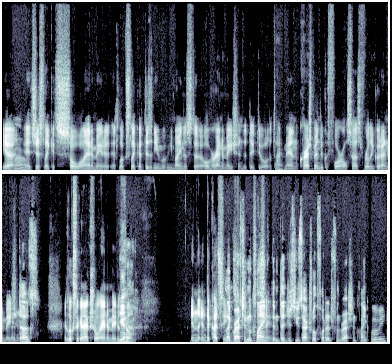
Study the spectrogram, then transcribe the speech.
Yeah, Wow. it's just like it's so well animated. It looks like a Disney movie minus the over animation that they do all the time. And Crash Bandicoot 4 also has really good animation. It does. looks, it looks like an actual animated Yeah. film. In the in the cutscenes, like Ratchet and Clank. insane. Didn't they just use actual footage from the Ratchet and Clank movie?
